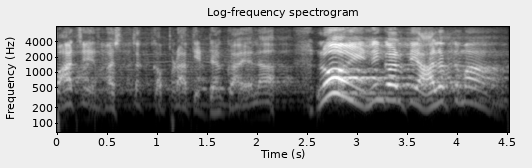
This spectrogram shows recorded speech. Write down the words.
પાંચે મસ્તક કપડાથી ઢંકાયેલા. લોહી નીંગળતી હાલતમાં.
